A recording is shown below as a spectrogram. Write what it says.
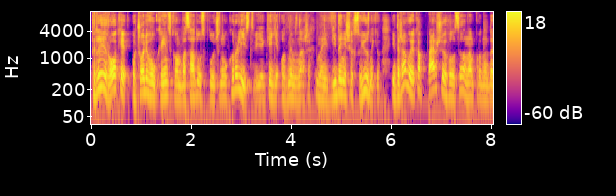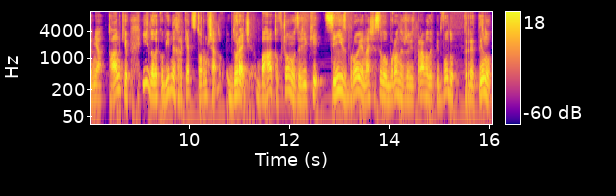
три роки очолював українську амбасаду у Сполученому Королівстві, яке є одним з наших найвідданіших союзників, і державою, яка першою оголосила нам про надання танків і далекобійних ракет Storm Shadow. До речі, багато в чому завдяки цій зброї наші сили оборони вже відправили під воду третину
